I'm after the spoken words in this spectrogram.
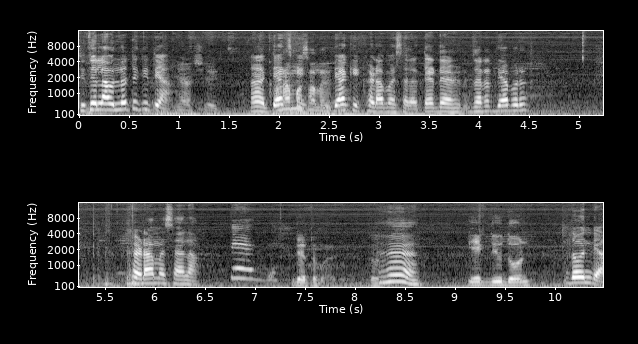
तिथे लावलं होतं की त्या? हे हां त्याच मसाला की. आहे द्या. की खडा मसाला. त्या द्या जरा द्या बरं. खडा मसाला. देतो. हां. एक देऊ दोन. दोन द्या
